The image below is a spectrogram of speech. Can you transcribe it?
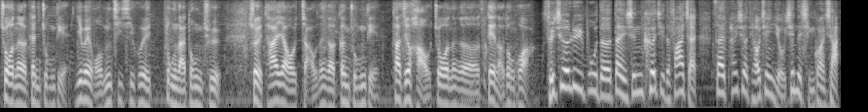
做那个跟踪点，因为我们机器会动来动去，所以他要找那个跟踪点，他就好做那个电脑动画。随着绿布的诞生，科技的发展，在拍摄条件有限的情况下，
